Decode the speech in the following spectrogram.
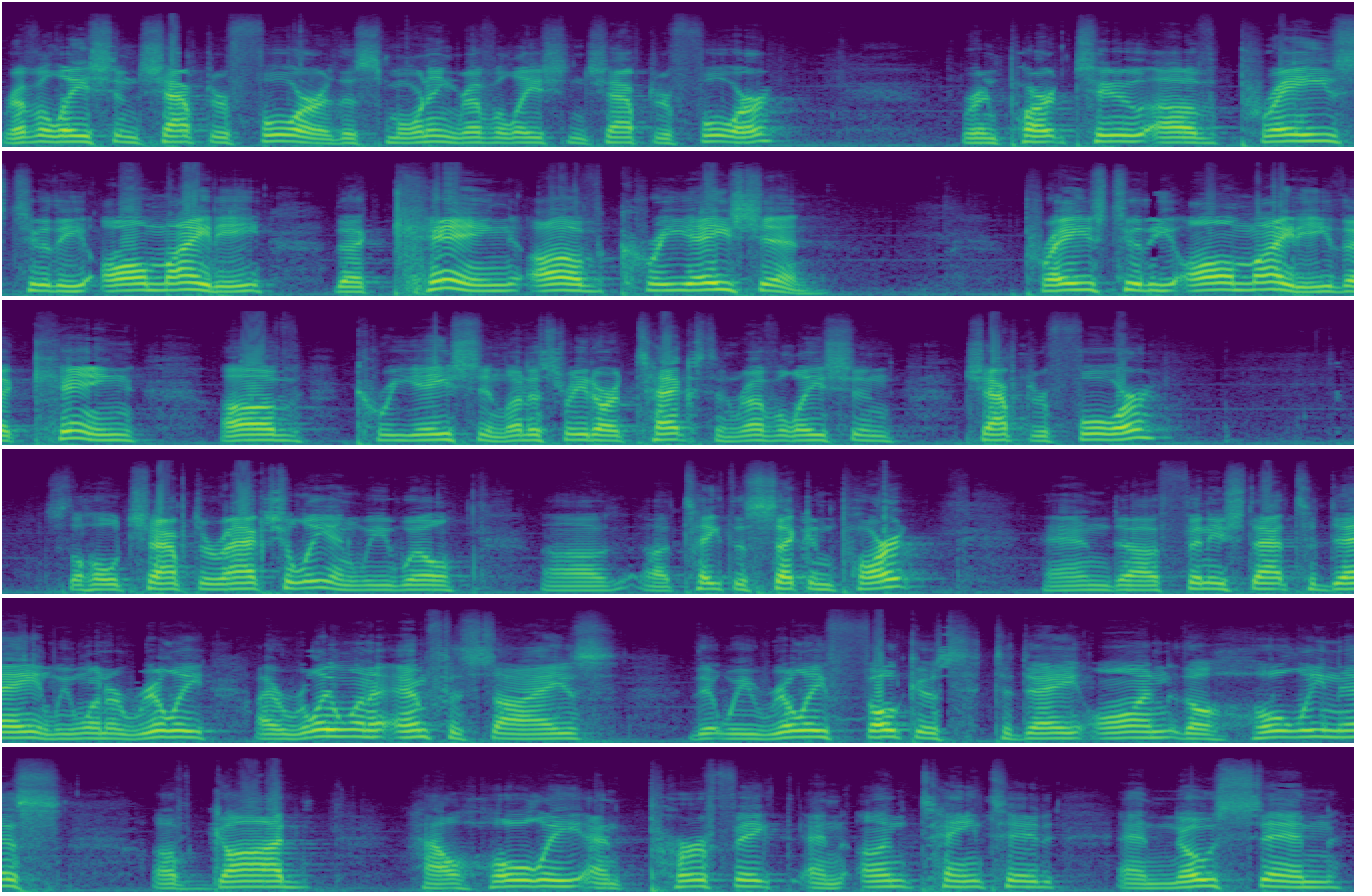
Revelation chapter 4 this morning. Revelation chapter 4. We're in part 2 of Praise to the Almighty, the King of creation. Praise to the Almighty, the King of creation. Let us read our text in Revelation chapter 4. It's the whole chapter, actually, and we will uh, uh, take the second part and uh, finish that today. And we want to really, I really want to emphasize that we really focus today on the holiness of God, how holy and perfect and untainted and no sin.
